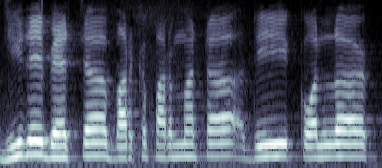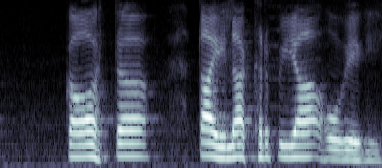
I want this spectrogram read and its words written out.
ਜਿਹਦੇ ਵਿੱਚ ਵਰਕ ਪਰਮਿਟ ਦੀ ਕੁੱਲ ਕਾਸਟ 2.5 ਲੱਖ ਰੁਪਇਆ ਹੋਵੇਗੀ।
